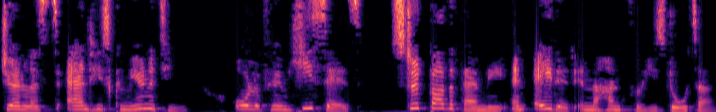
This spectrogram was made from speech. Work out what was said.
journalists and his community, all of whom he says stood by the family and aided in the hunt for his daughter.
